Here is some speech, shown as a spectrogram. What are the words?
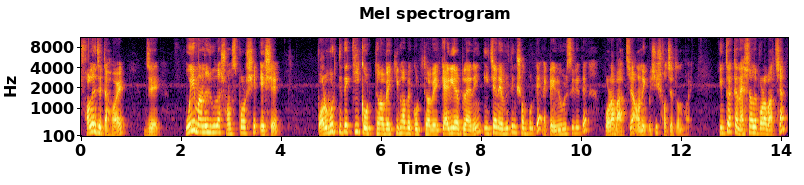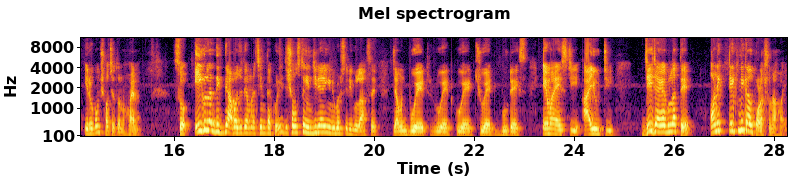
ফলে যেটা হয় যে, ওই মানুষগুলা সংস্পর্শে এসে পরবর্তীতে কি করতে হবে, কীভাবে করতে হবে career planning each and everything সম্পর্কে একটা ইউনিভার্সিটিতে পড়া বাচ্চা অনেক বেশি সচেতন হয়। কিন্তু একটা ন্যাশনালে পড়া বাচ্চা এরকম সচেতন হয় না। সো এইগুলোর দিক দিয়ে আবার যদি আমরা চিন্তা করি, যে সমস্ত ইঞ্জিনিয়ারিং ইউনিভার্সিটিগুলো আছে, যেমন বুয়েট, রুয়েট, কুয়েট, চুয়েট, বুটেক্স, এমআইএসটি, আইইউটি, যেই জায়গাগুলোতে অনেক টেকনিক্যাল পড়াশোনা হয়,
